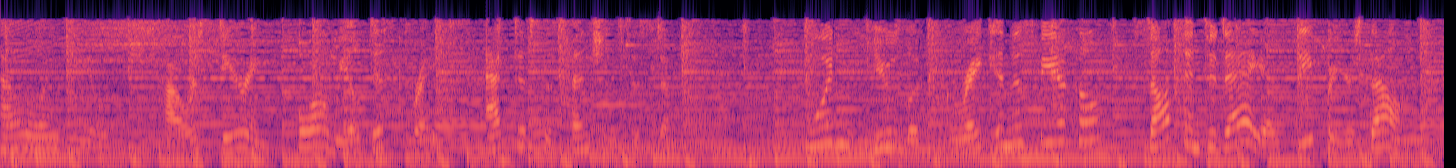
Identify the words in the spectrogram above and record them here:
alloy wheels, power steering, four-wheel disc brakes, active suspension system. Wouldn't you look great in this vehicle? Stop in today and see for yourself.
